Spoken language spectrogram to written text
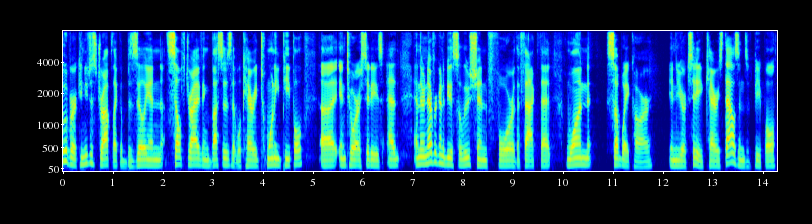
Uber, can you just drop like a bazillion self driving buses that will carry 20 people? uh, into our cities, and and they're never going to be a solution for the fact that one subway car in New York City carries thousands of people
